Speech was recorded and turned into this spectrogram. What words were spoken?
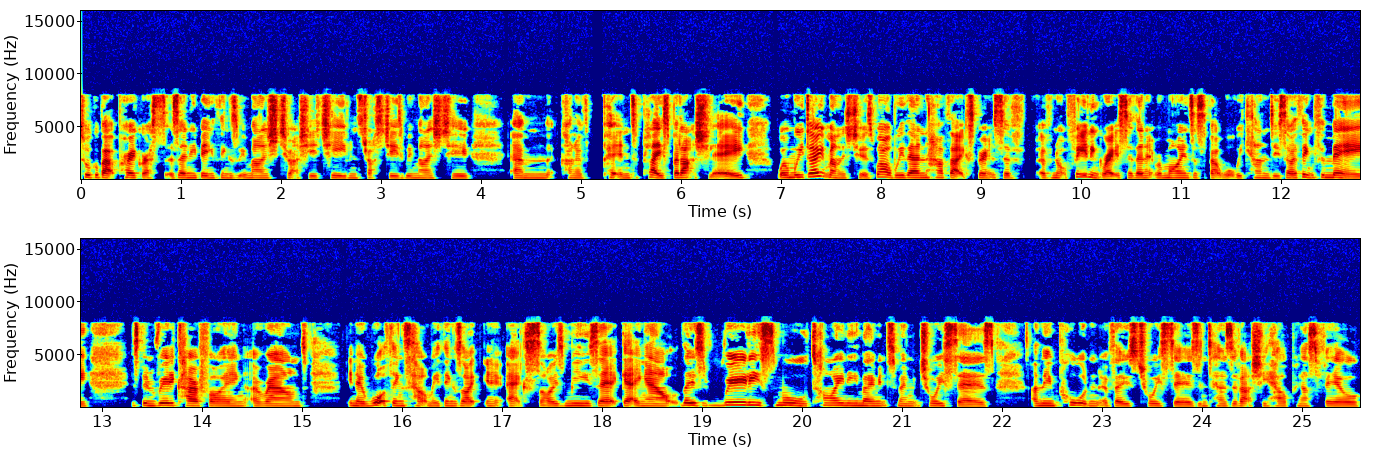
talk about progress as only being things we manage to actually achieve and strategies we manage to um, kind of put into place. But actually, when we don't manage to as well, we then have that experience of of not feeling great. So then it reminds us about what we can do. So I think for me, it's been really clarifying around you know what things help me things like you know exercise music getting out those really small tiny moment to moment choices and the importance of those choices in terms of actually helping us feel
